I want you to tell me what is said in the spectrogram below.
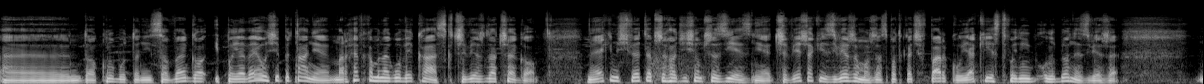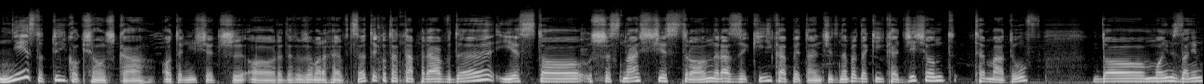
e, do klubu tenisowego i pojawiają się pytanie, Marchewka ma na głowie kask, czy wiesz dlaczego? Na jakim świetle przechodzi się przez jezdnię? Czy wiesz, jakie zwierzę można spotkać w parku? Jakie jest twoje ulubione zwierzę? Nie jest to tylko książka o tenisie czy o redaktorze Marchewce, tylko tak naprawdę jest to 16 stron razy kilka pytań, czyli naprawdę kilkadziesiąt tematów do moim zdaniem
